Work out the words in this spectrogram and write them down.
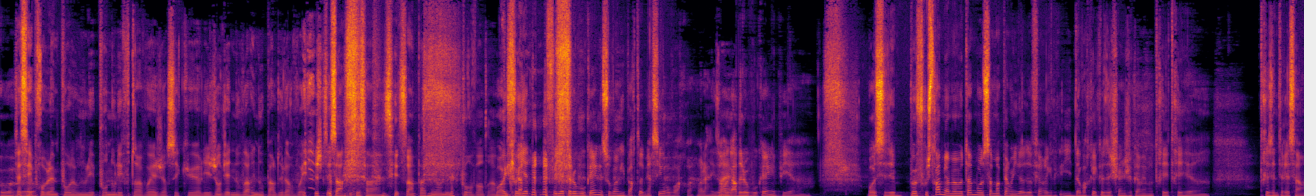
Oh, Ça, c'est le problème pour nous, les, pour nous, les photographes voyageurs, c'est que les gens viennent nous voir, ils nous parlent de leur voyage. c'est ça, c'est ça. c'est sympa, mais on est là pour vendre un Bon, peu. il feuillette, il feuillette le bouquin et souvent ils partent merci, au revoir. Quoi. Voilà, ils ont Ouais. regardé le bouquin et puis. euh, Bon, c'est un peu frustrant, mais en même temps, moi, ça m'a permis de, de faire, d'avoir quelques échanges quand même très, très, euh, très intéressants.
